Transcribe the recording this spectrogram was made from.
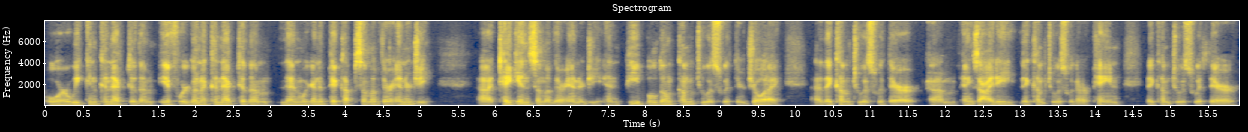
or we can connect to them. If we're going to connect to them, then we're going to pick up some of their energy, uh, take in some of their energy. And people don't come to us with their joy. Uh, they come to us with their um, anxiety. They come to us with our pain. They come to us with their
